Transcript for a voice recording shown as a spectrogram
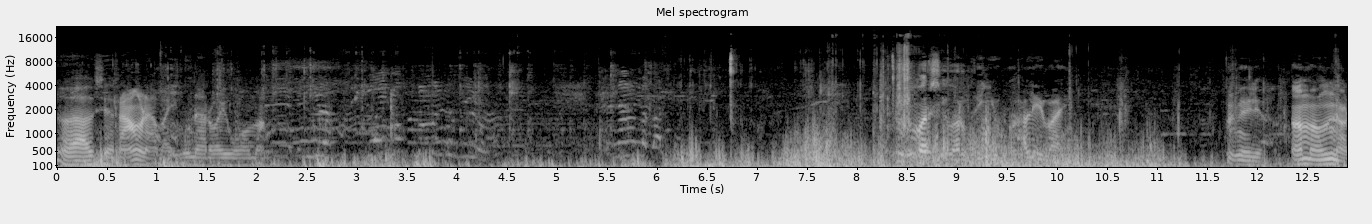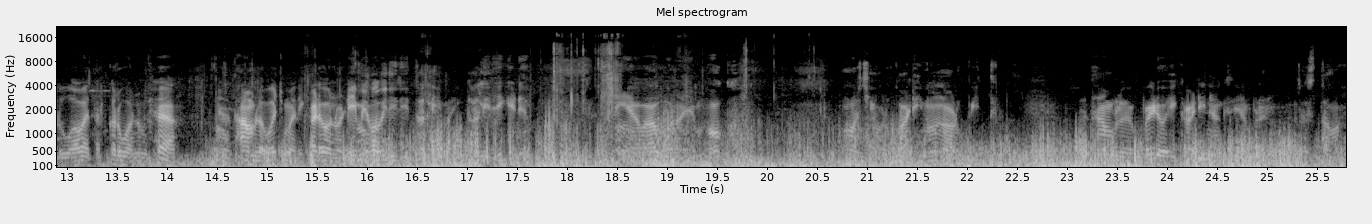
હવે આવશે રાવણા ભાઈ ઉનાળો આવ્યો આમાં મરસી વાળું થઈ ગયું ખાલી ભાઈ જોઈ લો. આમાં ઉનાળું વાવેતર કરવાનું છે. થાંભલા વચમાંથી કાઢવાનો ડેમે વાવી દીધી તલી ભાઈ ખાલી થઈ ડેમ. અહીંયા વાવવાનો એમ મગ મરચીવાળું કાઢીને ઉનાળું પીત. થાંભલો પડ્યો, એ કાઢી નાખશે આપણે રસ્તામાં.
